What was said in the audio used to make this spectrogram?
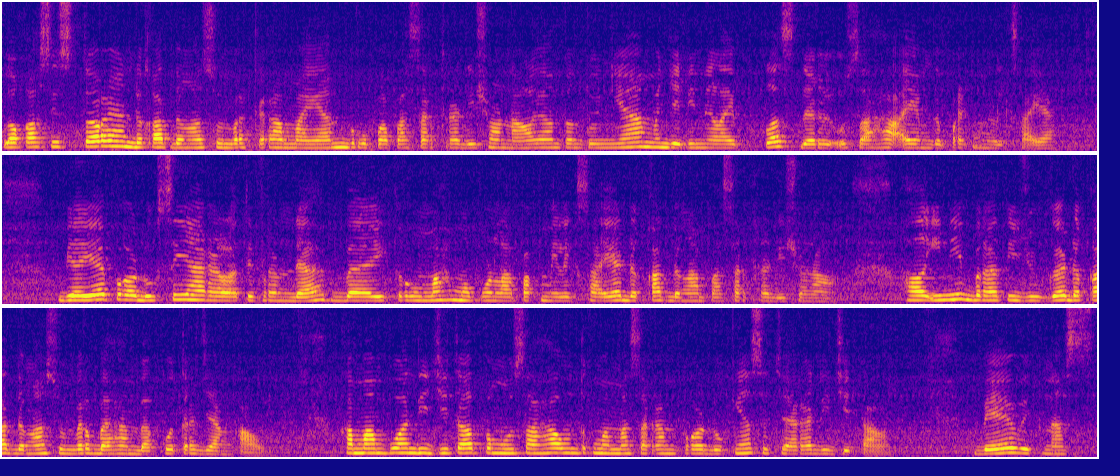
Lokasi store yang dekat dengan sumber keramaian berupa pasar tradisional yang tentunya menjadi nilai plus dari usaha ayam geprek milik saya. Biaya produksi yang relatif rendah, baik rumah maupun lapak milik saya dekat dengan pasar tradisional. Hal ini berarti juga dekat dengan sumber bahan baku terjangkau. Kemampuan digital pengusaha untuk memasarkan produknya secara digital. B. Weakness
